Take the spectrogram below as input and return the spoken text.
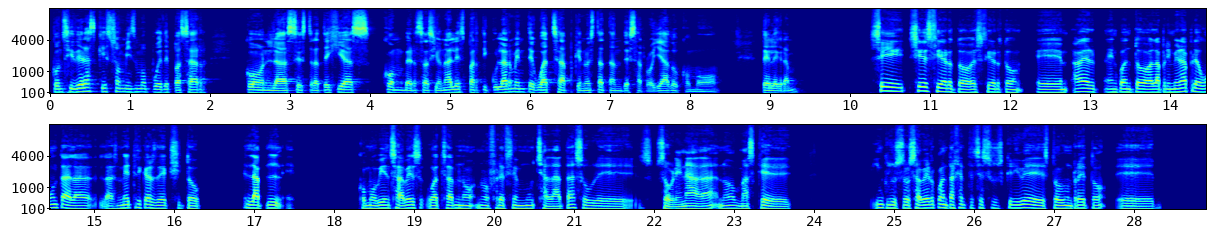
¿Consideras que eso mismo puede pasar con las estrategias conversacionales, particularmente WhatsApp, que no está tan desarrollado como Telegram? Sí, sí es cierto, es cierto. Eh, a ver, en cuanto a la primera pregunta, las métricas de éxito, la, como bien sabes, WhatsApp no, ofrece mucha data sobre, sobre nada, ¿no? Más que incluso saber cuánta gente se suscribe es todo un reto. Eh,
